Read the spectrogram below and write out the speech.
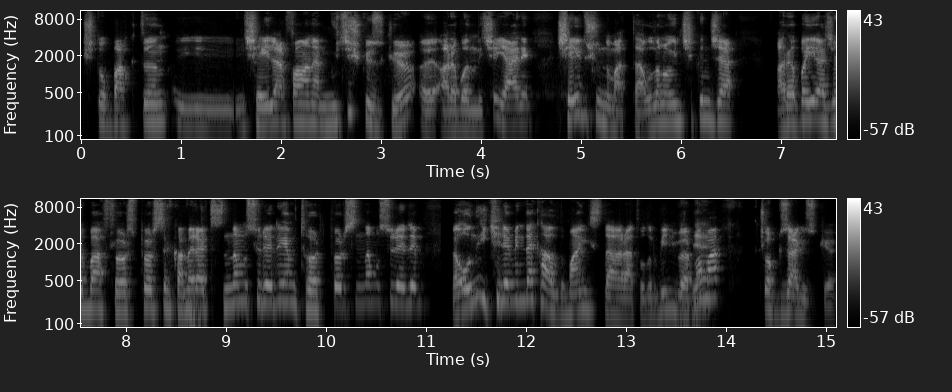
İşte o baktığın e, şeyler falan yani müthiş gözüküyor e, arabanın içi. Yani şey düşündüm hatta ulan oyun çıkınca arabayı acaba first person kamera açısında mı sürerim, third person'da mı sürerim? Ve onun ikileminde kaldım. Hangisi daha rahat olur bilmiyorum de- ama çok güzel gözüküyor.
